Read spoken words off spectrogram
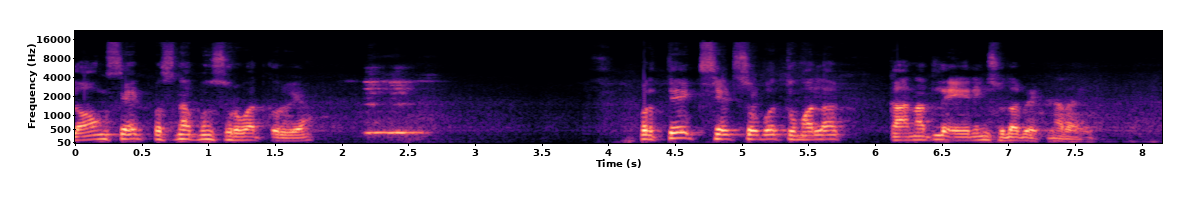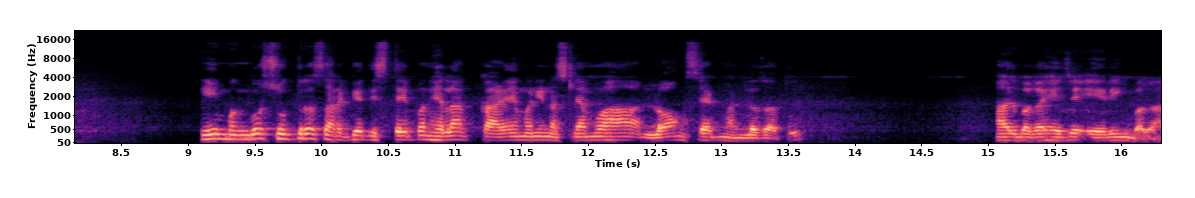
लॉंग सेटपासून आपण सुरुवात करूया. प्रत्येक सेट सोबत तुम्हाला कानातले एअरिंग सुद्धा भेटणार आहे ही मंगळसूत्र सारखे दिसते पण ह्याला काळे मणी नसल्यामुळे हा लॉंग सेट म्हणलं जातो. आज बघा हे जे एअरिंग बघा.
